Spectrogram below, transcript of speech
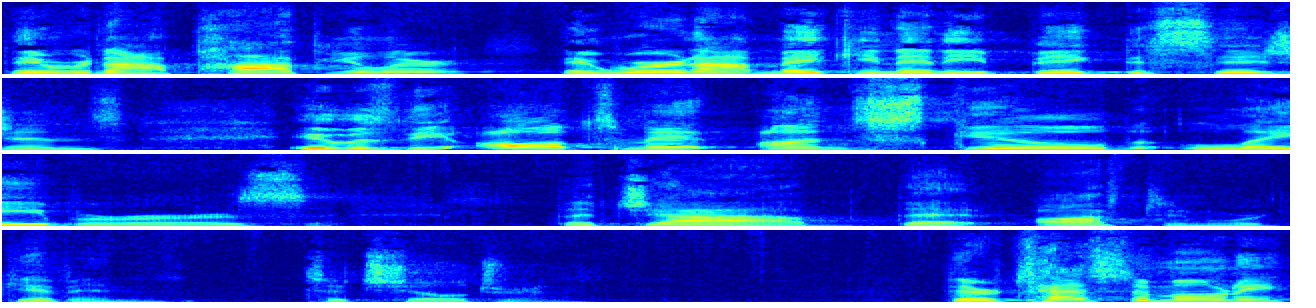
They were not popular. They were not making any big decisions. It was the ultimate unskilled laborers, the job that often were given to children. Their testimony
